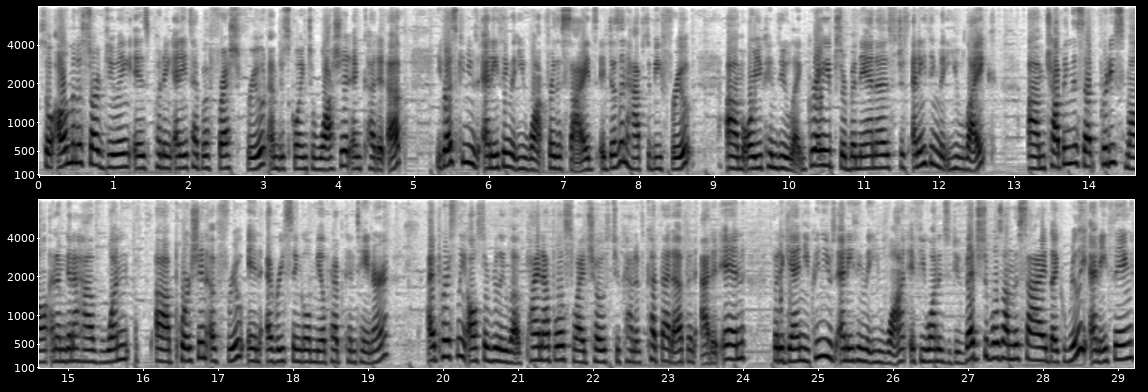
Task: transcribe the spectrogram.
So all I'm gonna start doing is putting any type of fresh fruit. I'm just going to wash it and cut it up. You guys can use anything that you want for the sides. It doesn't have to be fruit, um, or you can do like grapes or bananas, just anything that you like. I'm chopping this up pretty small and I'm gonna have one uh, portion of fruit in every single meal prep container. I personally also really love pineapples, so I chose to kind of cut that up and add it in. But again, you can use anything that you want. If you wanted to do vegetables on the side, like really anything,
